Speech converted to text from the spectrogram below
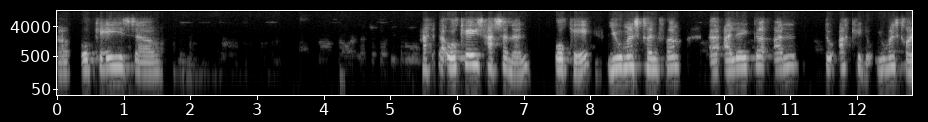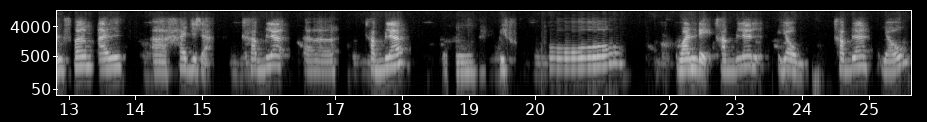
Uh, okay is uh, okay is Hassanan. Okay, you must confirm uh, alayka an tuakidu. You must confirm al hajza. Qabla uh, qabla um, before one day. قبل اليوم قبل يوم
